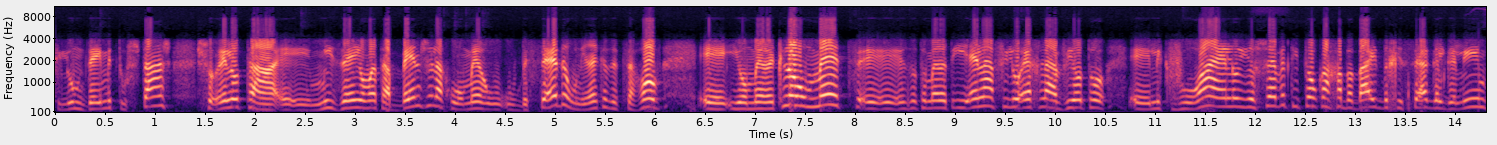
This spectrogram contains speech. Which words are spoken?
צילום די מטושטש, שואל אותה אה, מי זה, היא אומרת הבן שלך, הוא אומר הוא, הוא בסדר, הוא נראה כזה צהוב, אה, היא אומרת לא, הוא מת, אה, זאת אומרת היא אין לה אפילו איך להביא אותו אה, לקבורה, לו, היא יושבת איתו ככה בבית בכיסא הגלגלים,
